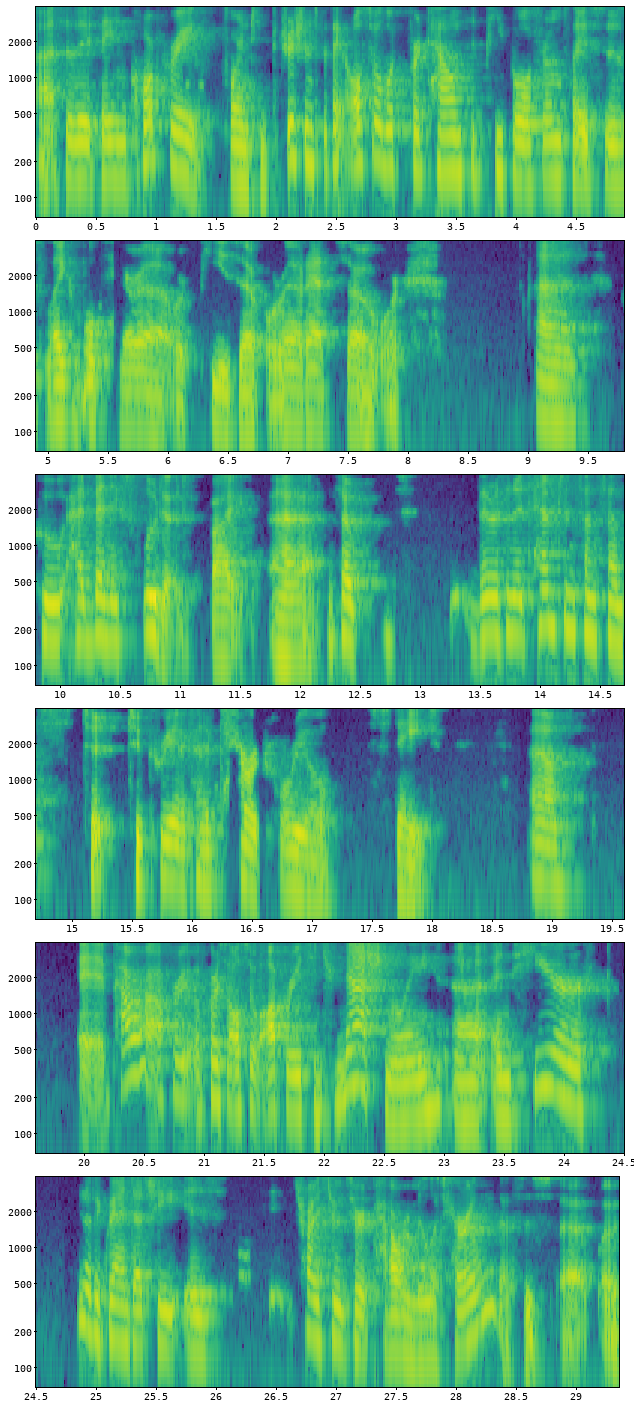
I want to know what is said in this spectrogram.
uh, so they, they incorporate Florentine patricians, but they also look for talented people from places like Volterra or Pisa or Arezzo or uh, who had been excluded by, uh, and so there's an attempt in some sense to, to create a kind of territorial state. Um, eh, power operate, of course, also operates internationally, uh, and here, you know, the Grand Duchy is tries to exert power militarily. That's this, uh, a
